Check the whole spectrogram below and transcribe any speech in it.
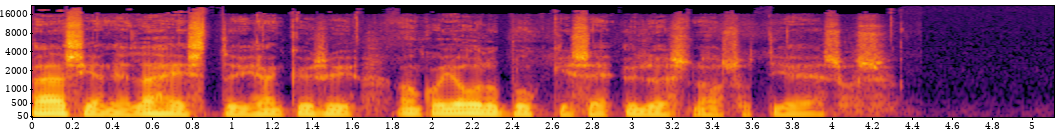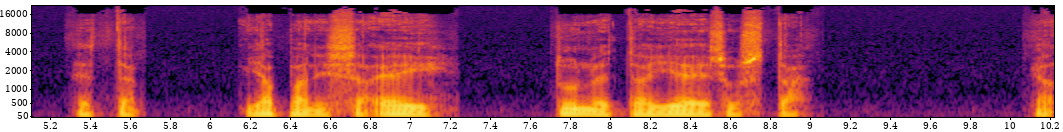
pääsiäinen lähestyi, hän kysyi, onko joulupukki se ylösnoussut Jeesus. Että Japanissa ei tunneta Jeesusta. Ja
